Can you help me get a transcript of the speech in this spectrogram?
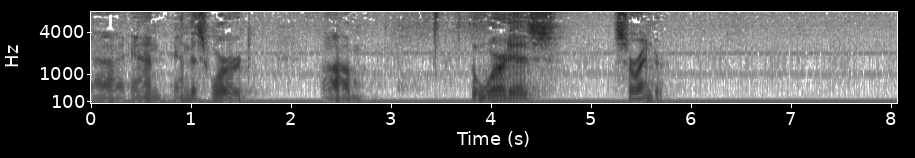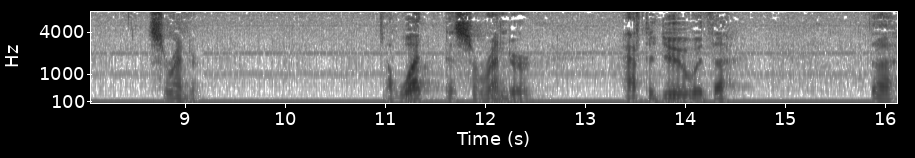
uh, and and this word. Um, the word is surrender surrender. Now, what does surrender have to do with the the,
